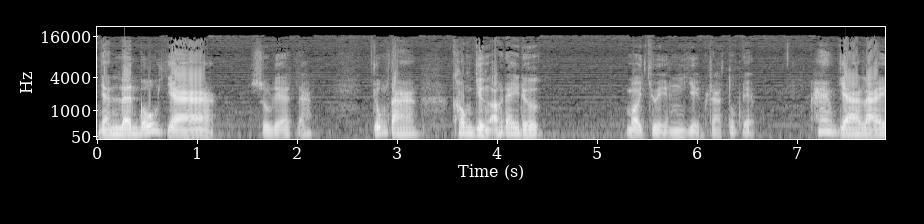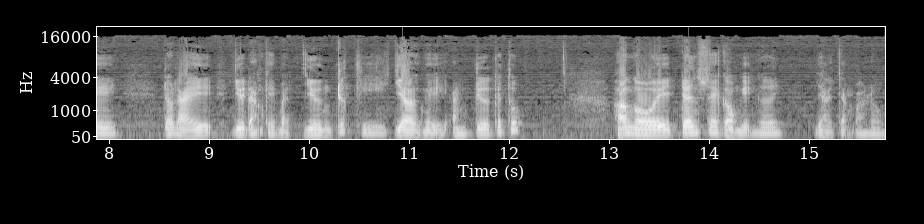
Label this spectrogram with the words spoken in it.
Nhanh lên bố già. Juliet đáp. Chúng ta không dừng ở đây được. Mọi chuyện diễn ra tốt đẹp. Hai ông già lại, trở lại dưới đám cây bạch dương trước khi giờ nghỉ ăn trưa kết thúc. Họ ngồi trên xe gồng nghỉ ngơi và chẳng bao lâu.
